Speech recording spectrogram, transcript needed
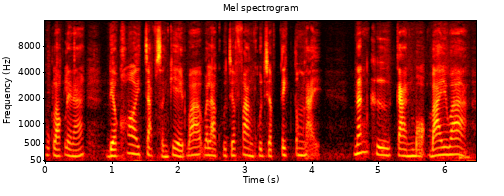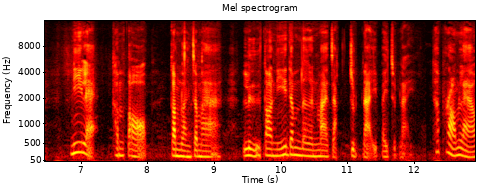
ทุกล็อกเลยนะ เดี๋ยวคอยจับสังเกตว่าเวลาครูจะฟังครูจะติ๊กตรงไหน นั่นคือการบอกใบ้ว่า นี่แหละคำตอบกำลังจะมา หรือตอนนี้ดำเนินมาจากจุดไหนไปจุดไหน ถ้าพร้อมแล้ว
